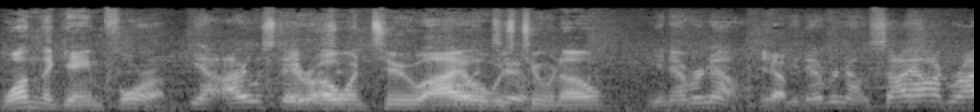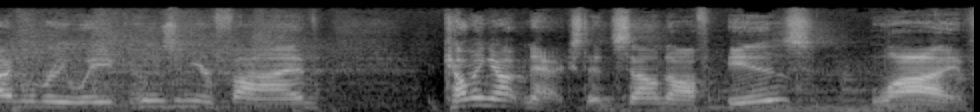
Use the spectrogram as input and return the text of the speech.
Won the game for them. Yeah, Iowa State. They were was 0 2. Iowa was 2 0. You never know. Yep. You never know. Cyhawk rivalry week. Who's in your five? Coming up next, and Sound Off is live.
